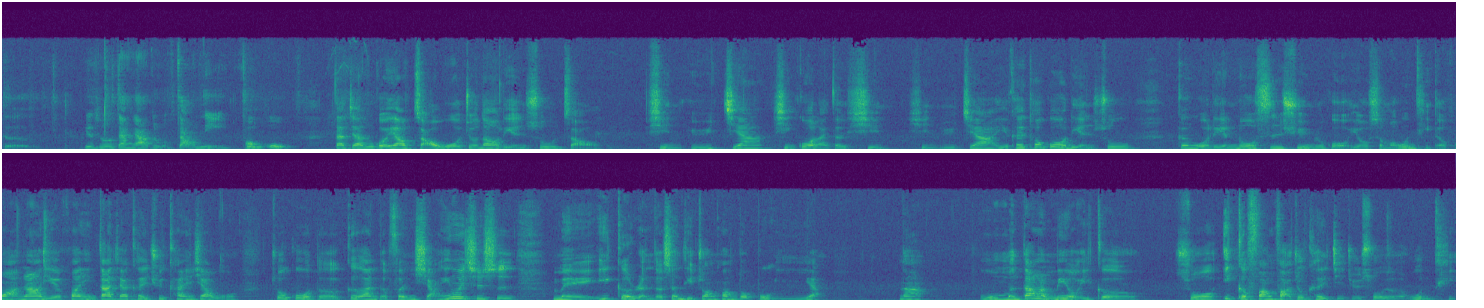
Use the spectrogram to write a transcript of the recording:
的，比如说大家要怎么找你服务？大家如果要找我，就到脸书找醒瑜伽，醒过来的醒，醒瑜伽，也可以透过脸书跟我联络私讯。如果有什么问题的话，那也欢迎大家可以去看一下我做过的个案的分享，因为其实每一个人的身体状况都不一样。那我们当然没有一个说一个方法就可以解决所有的问题。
